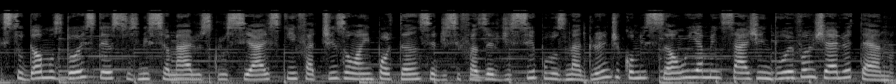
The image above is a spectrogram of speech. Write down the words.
estudamos dois textos missionários cruciais que enfatizam a importância de se fazer discípulos na grande comissão e a mensagem do Evangelho eterno.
